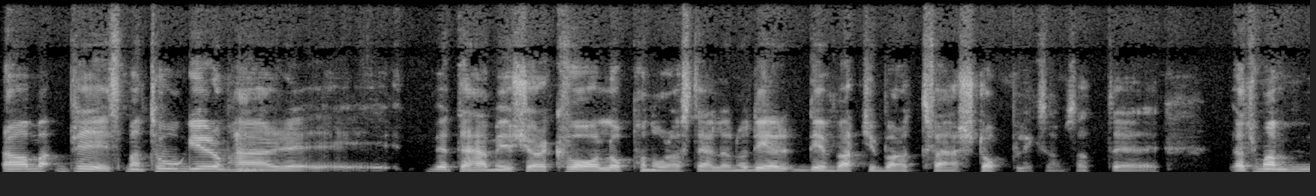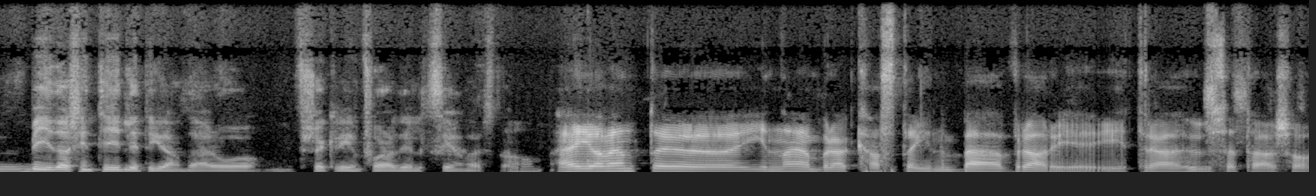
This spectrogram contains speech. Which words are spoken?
Ja, man, precis. Man tog ju de här, mm. vet det här med att köra kvallopp på några ställen och det, det vart ju bara tvärstopp liksom. Så att, eh, jag tror man bidar sin tid lite grann där och försöker införa det lite senare. Ja, jag väntar innan jag börjar kasta in bävrar i, i trähuset här så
